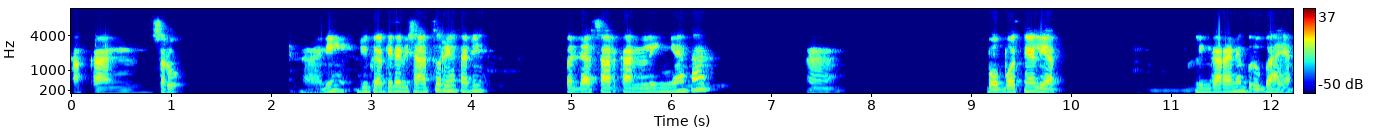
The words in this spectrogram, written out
akan seru. Nah ini juga kita bisa atur ya tadi. Berdasarkan linknya kan. Nah, bobotnya lihat lingkarannya berubah ya.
